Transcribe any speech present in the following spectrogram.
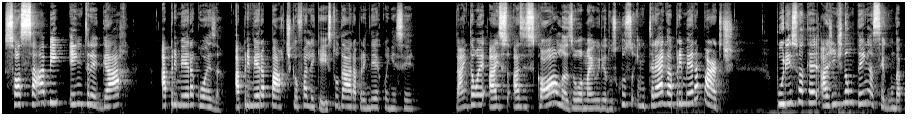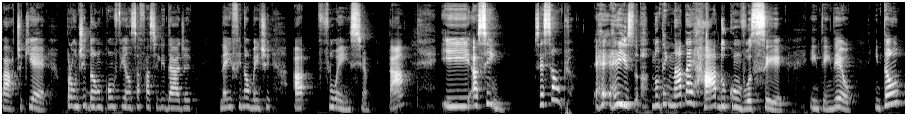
só sabe entregar a primeira coisa, a primeira parte que eu falei, que é estudar, aprender, conhecer. Tá? Então, é, as, as escolas, ou a maioria dos cursos, entrega a primeira parte. Por isso é a gente não tem a segunda parte, que é prontidão, confiança, facilidade, né? E finalmente a fluência, tá? E assim, é amplo. É, é isso. Não tem nada errado com você, entendeu? Então,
